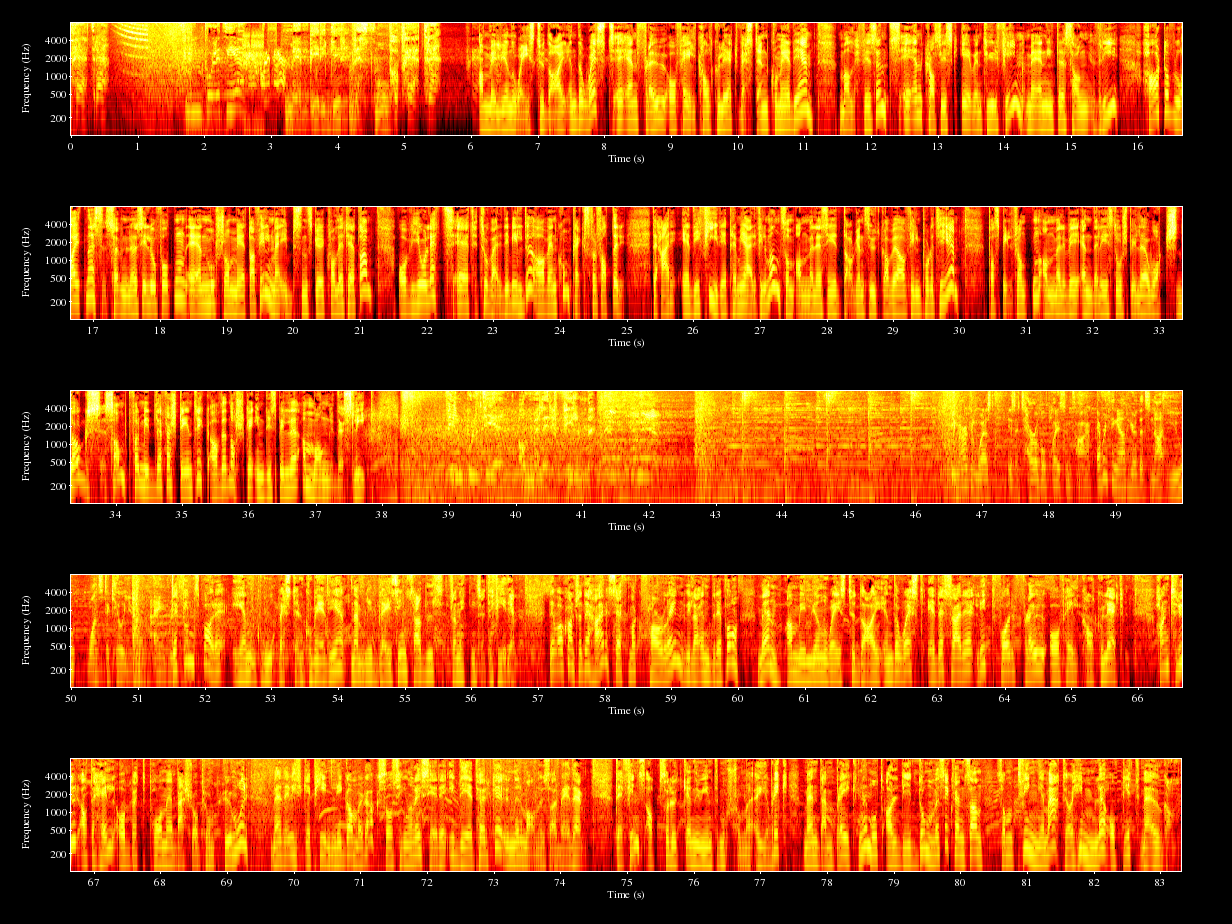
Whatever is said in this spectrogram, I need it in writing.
P3. Filmpolitiet med Birger Vestmo. på P3. A Million Ways to Die in the West er en flau og feilkalkulert westernkomedie. Maleficent er en klassisk eventyrfilm med en interessant vri. Heart of Lightness, Søvnløs i Lofoten, er en morsom metafilm med ibsenske kvaliteter. Og Violett er et troverdig bilde av en kompleks forfatter. Det her er de fire premierefilmene som anmeldes i dagens utgave av Filmpolitiet. På spillfronten anmelder vi endelig storspillet Watch Dogs, samt formidler førsteinntrykk av det norske indiespillet Among the Sleep. Filmpolitiet anmelder film. Det fins bare én god westernkomedie, nemlig Blazing Saddles fra 1974. Det var kanskje det her Seth MacFarlane ville endre på, men A Million Ways to Die in the West er dessverre litt for flau og feilkalkulert. Han tror at det holder å bøtte på med bæsj og promp-humor, men det virker pinlig gammeldags og signaliserer idétørke under manusarbeidet. Det fins absolutt genuint morsomme øyeblikk, men de bleikner mot alle de dumme sekvensene som tvinger meg til å himle oppgitt med øynene.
